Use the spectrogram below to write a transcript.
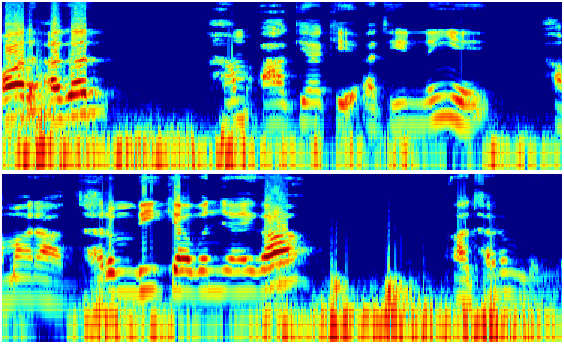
और अगर हम आज्ञा के अधीन नहीं है, हमारा धर्म भी क्या बन जाएगा? अधर्म बन जाएगा।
